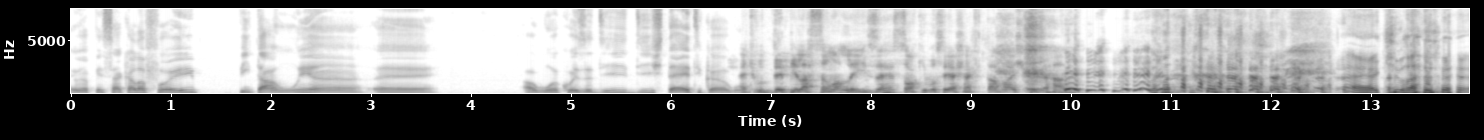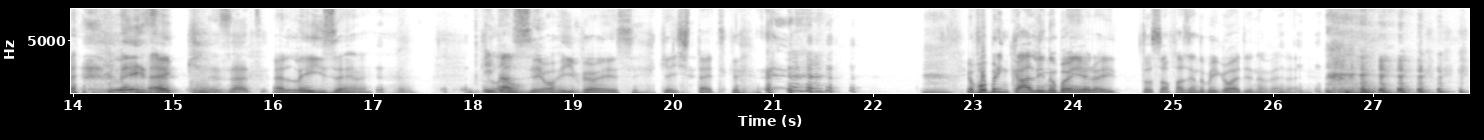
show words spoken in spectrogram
eu ia pensar que ela foi pintar a unha, é, alguma coisa de, de estética. É tipo coisa. depilação a laser, só que você ia achar que tava escrito errado. É, que laser... Laser. É, que- Exato. é laser, né? Que Então. lazer horrível é esse, que é estética. Eu vou brincar ali no banheiro, aí tô só fazendo bigode, na verdade.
